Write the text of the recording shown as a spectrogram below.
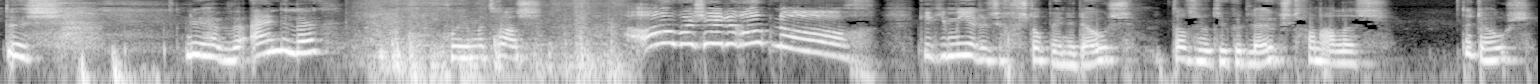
Dus, nu hebben we eindelijk een goede matras. Nog? Kiki Mia doet zich verstoppen in de doos. Dat is natuurlijk het leukst van alles. De doos.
